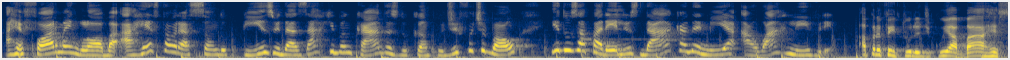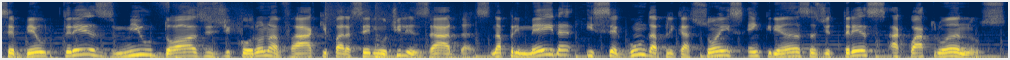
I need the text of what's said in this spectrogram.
A reforma engloba a restauração do piso e das arquibancadas do campo de futebol e dos aparelhos da academia ao ar livre. A Prefeitura de Cuiabá recebeu 3 mil doses de Coronavac para serem utilizadas na primeira e segunda aplicações em crianças de 3 a 4 anos.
